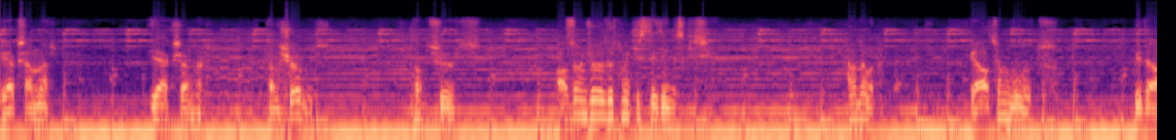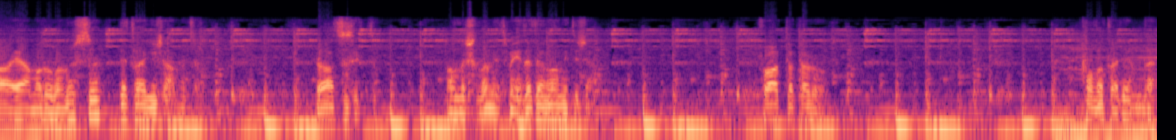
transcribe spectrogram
İyi akşamlar. İyi akşamlar. Tanışıyor muyuz? Tanışıyoruz. Az önce öldürtmek istediğiniz kişi. Anlamadım. Yalçın Bulut. Bir daha ayağıma dolanırsa detaylıca anlatırım. Rahatsız ettim. Anlaşılan etmeye de devam edeceğim. Fuat Tataroğlu. Polat Alemdar.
